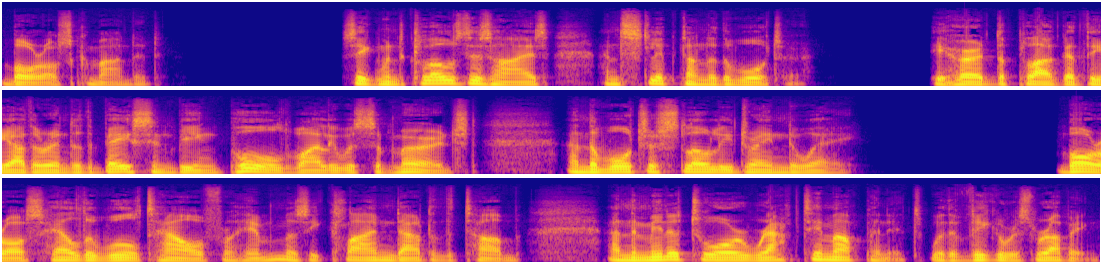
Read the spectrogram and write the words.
Boros commanded. Sigmund closed his eyes and slipped under the water. He heard the plug at the other end of the basin being pulled while he was submerged, and the water slowly drained away. Boros held a wool towel for him as he climbed out of the tub, and the Minotaur wrapped him up in it with a vigorous rubbing.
